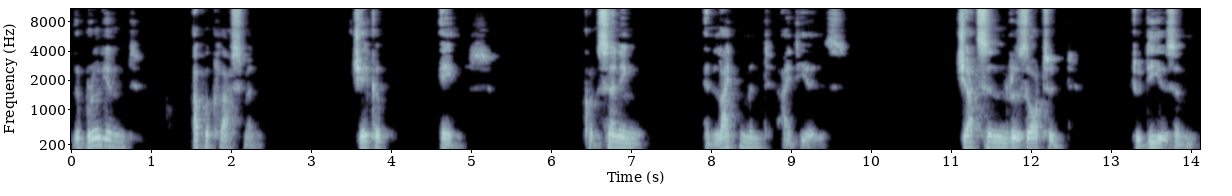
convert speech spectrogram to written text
The brilliant upperclassman Jacob Eames concerning Enlightenment ideas Judson resorted to deism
